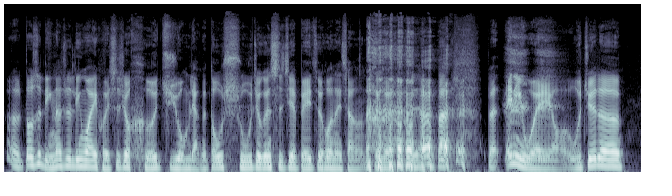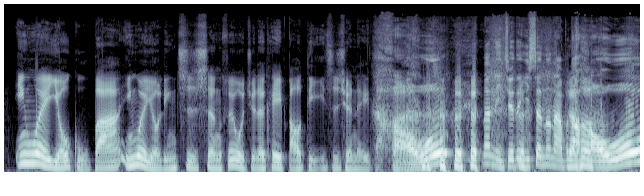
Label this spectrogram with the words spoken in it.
呃，都是零，那就是另外一回事。就和局，我们两个都输，就跟世界杯最后那场 这个。but but anyway 哦，我觉得因为有古巴，因为有林志胜，所以我觉得可以保底一支全垒打。好哦，那你觉得一胜都拿不到？好哦，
